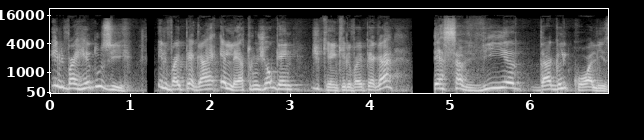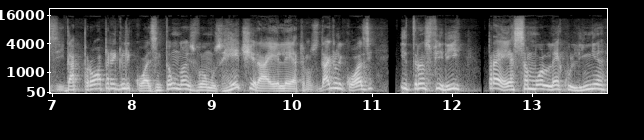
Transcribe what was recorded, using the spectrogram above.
ele vai reduzir. Ele vai pegar elétrons de alguém. De quem que ele vai pegar? Dessa via da glicólise, da própria glicose. Então, nós vamos retirar elétrons da glicose e transferir para essa moleculinha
